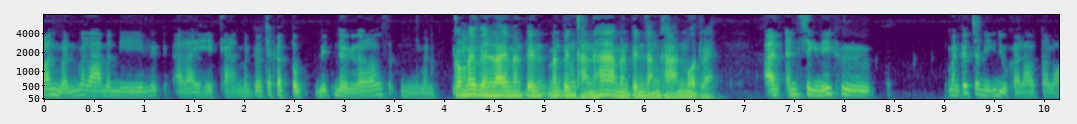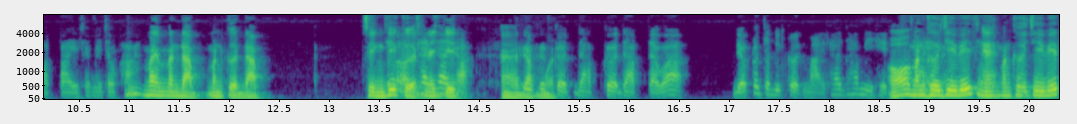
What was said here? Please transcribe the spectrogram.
มันเหมือนเวลามันมีอะไรเหตุการณ์มันก็จะกระตุกนิดนึงแล้วรู้สึกอืมมันก็ไม่เป็นไรอยากให้มันเป็นมันเป็นขันธ์ห้ามันเป็นสังขารหมดแหละ อันอันสิ่งนี้คือ มันก็จะมีอยู่กับเราตลอดไปใช่ไหมเจ้าค่ะไม่มันดับมันเกิดดับ สิ่งที่เกิดออช่ในช่จิตค่ะอ่าคือดับคือหมดเกิดดับเกิดดับแต่ว่าเดี๋ยวก็จะมีเกิดใหม่ถ้าถ้ามีเหตุอ๋อปัจจัยมันคือชีวิตไงใช่หมันคือชีวิต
